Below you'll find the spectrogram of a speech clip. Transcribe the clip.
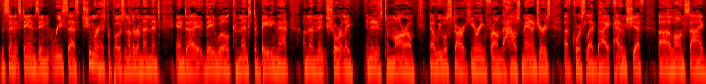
the Senate stands in recess. Schumer has proposed another amendment, and uh, they will commence debating that amendment shortly and it is tomorrow that we will start hearing from the House managers, of course, led by Adam Schiff, uh, alongside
